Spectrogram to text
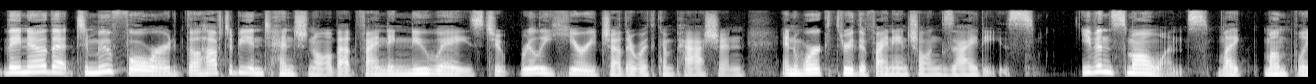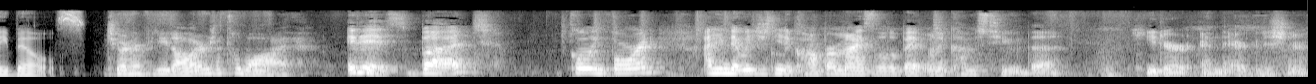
they know that to move forward, they'll have to be intentional about finding new ways to really hear each other with compassion and work through the financial anxieties, even small ones like monthly bills. $250, that's a lot. It is, but going forward, I think that we just need to compromise a little bit when it comes to the heater and the air conditioner.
